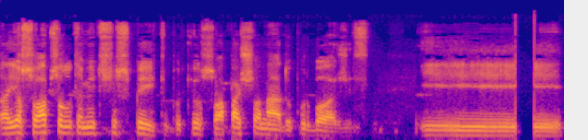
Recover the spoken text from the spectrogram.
aí eu sou absolutamente suspeito, porque eu sou apaixonado por Borges. E, e,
